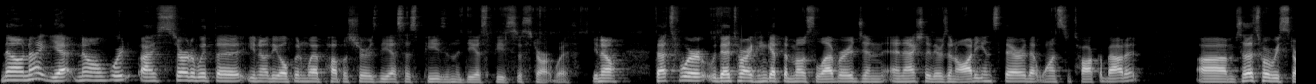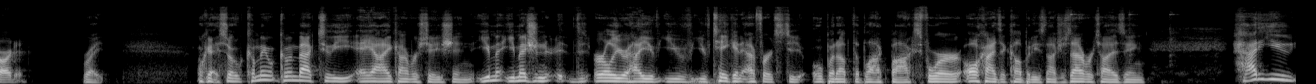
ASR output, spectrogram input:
No, not yet. No, we're, I started with the you know the open web publishers, the SSPs, and the DSPs to start with. You know, that's where that's where I can get the most leverage, and and actually there's an audience there that wants to talk about it. Um, so that's where we started. Right. Okay, so coming coming back to the AI conversation, you you mentioned earlier how you've you've you've taken efforts to open up the black box for all kinds of companies, not just advertising. How do you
